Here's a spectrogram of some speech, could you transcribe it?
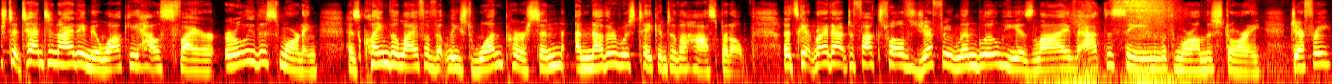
At 10 tonight, a Milwaukie house fire early this morning has claimed the life of at least one person. Another was taken to the hospital. Let's get right out to Fox 12's Jeffrey Lindblom. He is live at the scene with more on the story. Jeffrey?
